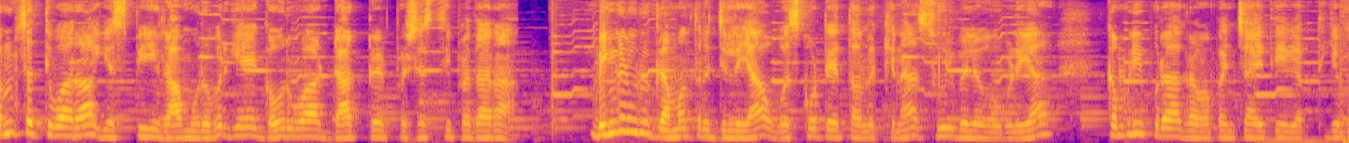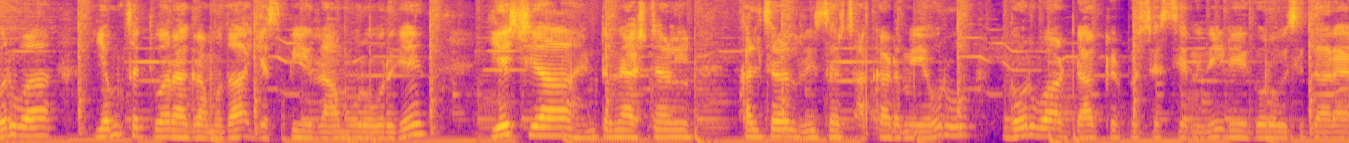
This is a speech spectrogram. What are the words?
ಎಂ ಸತ್ಯವಾರ ಎಸ್ಪಿ ರಾಮುರವರಿಗೆ ಗೌರವ ಡಾಕ್ಟರೇಟ್ ಪ್ರಶಸ್ತಿ ಪ್ರದಾನ. ಬೆಂಗಳೂರು ಗ್ರಾಮಾಂತರ ಜಿಲ್ಲೆಯ ಹೊಸಕೋಟೆ ತಾಲೂಕಿನ ಸೂರಿಬೆಲೆ ಹೋಬಳಿಯ ಕಂಬಳಿಪುರ ಗ್ರಾಮ ಪಂಚಾಯಿತಿ ವ್ಯಾಪ್ತಿಗೆ ಬರುವ ಎಂ ಸತ್ಯವಾರ ಗ್ರಾಮದ ಎಸ್ಪಿ ರಾಮುರವರಿಗೆ ಏಷ್ಯಾ ಇಂಟರ್ನ್ಯಾಷನಲ್ ಕಲ್ಚರಲ್ ರಿಸರ್ಚ್ ಅಕಾಡೆಮಿಯವರು ಗೌರವ ಡಾಕ್ಟರೇಟ್ ಪ್ರಶಸ್ತಿಯನ್ನು ನೀಡಿ ಗೌರವಿಸಿದ್ದಾರೆ.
